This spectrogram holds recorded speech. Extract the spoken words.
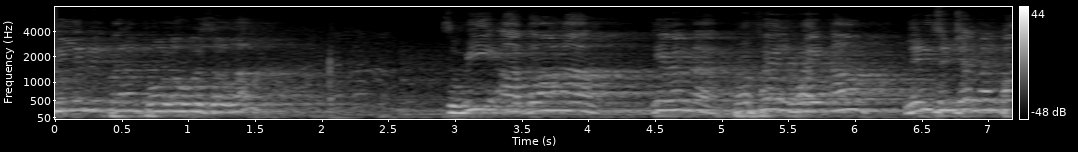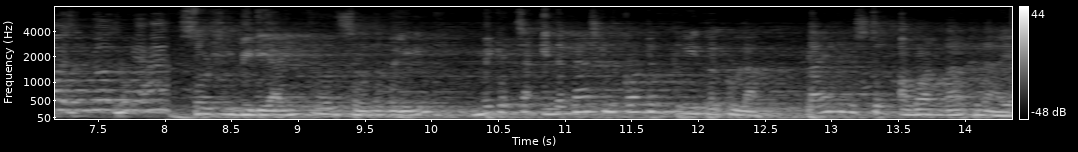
മില്യണിൽ പരം ഫോളോവേഴ്സ് ഉള്ള. So we are gonna give him a profile right now. Ladies and gentlemen, boys and girls, put your hands. Social media influencer എന്ന നിലയിൽ മികച്ച ഇന്റർനാഷണൽ കോണ്ടന്റ് ക്രിയേറ്റർക്കുള്ള പ്രൈം മിനിസ്റ്റർ അവാർഡ് അർഹനായ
